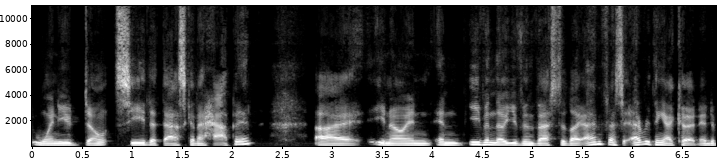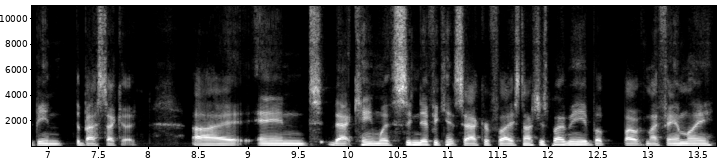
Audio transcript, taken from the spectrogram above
when you don't see that that's going to happen, uh, you know, and and even though you've invested, like I invested everything I could into being the best I could, uh, and that came with significant sacrifice, not just by me, but by with my family.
